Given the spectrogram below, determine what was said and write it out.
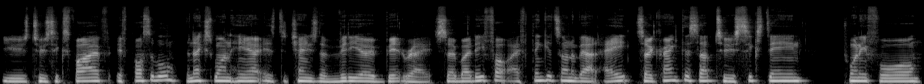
use 265 if possible. The next one here is to change the video bitrate. So by default, I think think it's on about 8. So crank this up to 16, 24,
